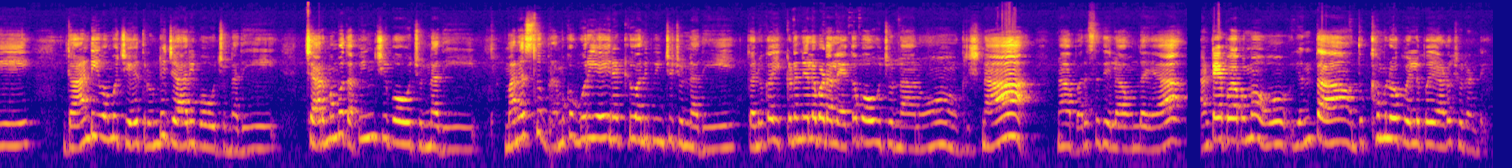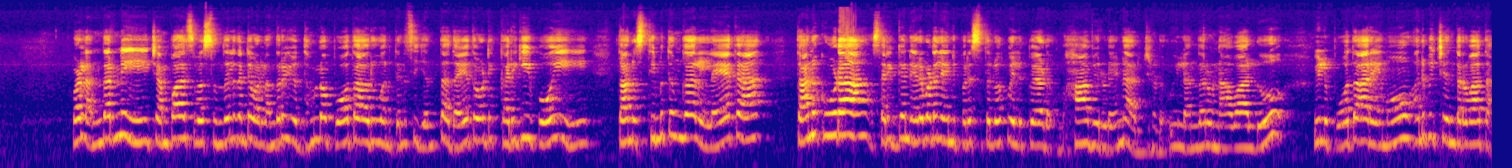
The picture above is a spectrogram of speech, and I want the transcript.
గాంధీవము చేతులుండి జారిపోవుచున్నది చర్మము తప్పించిపోవుచున్నది మనస్సు భ్రమకు గురి అయినట్లు అనిపించుచున్నది. కనుక ఇక్కడ నిలబడలేకపోవుచున్నాను. కృష్ణ నా పరిస్థితి ఇలా ఉందయ్యా. అంటే పాపము ఎంత దుఃఖంలోకి వెళ్ళిపోయాడో చూడండి. వాళ్ళందరినీ చంపాల్సి వస్తుంది లేదంటే వాళ్ళందరూ యుద్ధంలో పోతారు అని తెలిసి ఎంత దయతోటి కరిగిపోయి తాను స్థిమితంగా లేక తాను కూడా సరిగ్గా నిలబడలేని పరిస్థితిలోకి వెళ్ళిపోయాడు. మహావీరుడైన అర్జునుడు. వీళ్ళందరూ నా వాళ్ళు. వీళ్ళు పోతారేమో అనిపించిన తర్వాత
